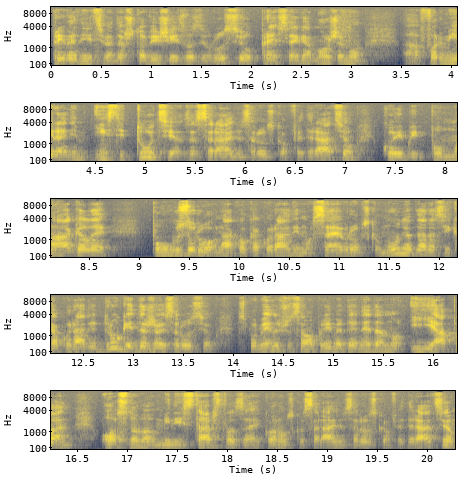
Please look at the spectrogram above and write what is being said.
privrednicima da što više izvoze u Rusiju, pre svega možemo formiranjem institucija za saradnju sa Ruskom federacijom koje bi pomagale po uzoru onako kako radimo sa Evropskom unijom danas i kako rade druge države sa Rusijom. Spomenut ću samo primjer da je nedavno i Japan osnovao ministarstvo za ekonomsku saradnju sa Ruskom federacijom.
